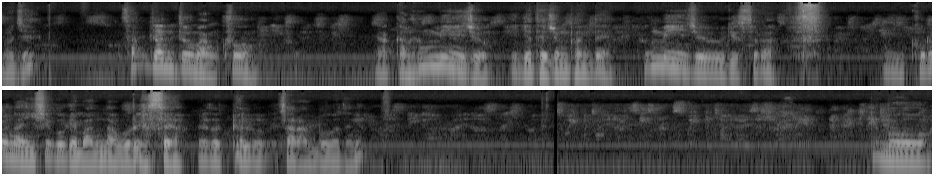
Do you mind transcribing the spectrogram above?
뭐지? 선전도 많고 약간 흥미 위주 이게 대중파인데 흥미 위주 뉴스라 이 코로나 이 시국에 맞나 모르겠어요. 그래서 별로 잘 안 보거든요. 뭐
